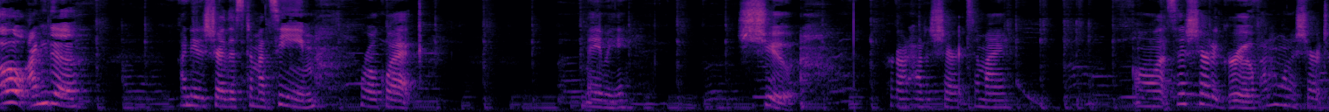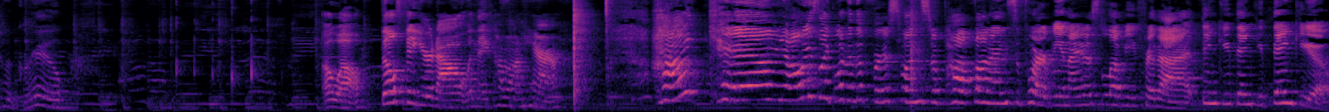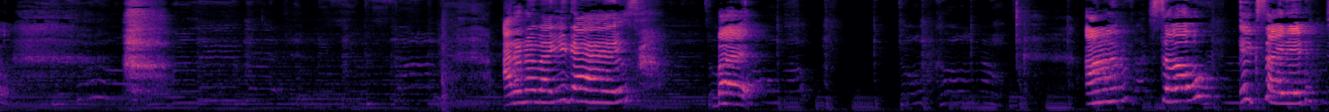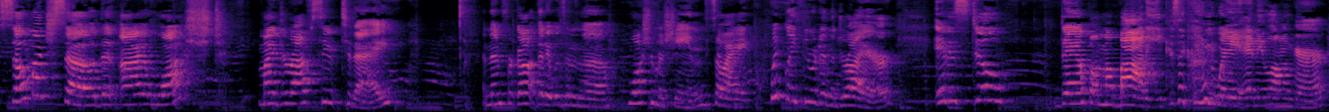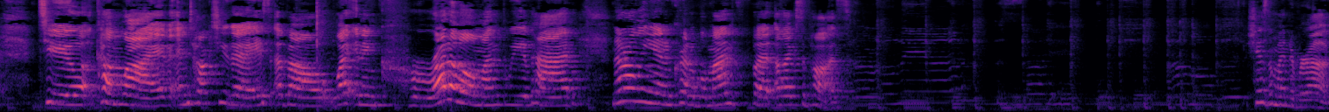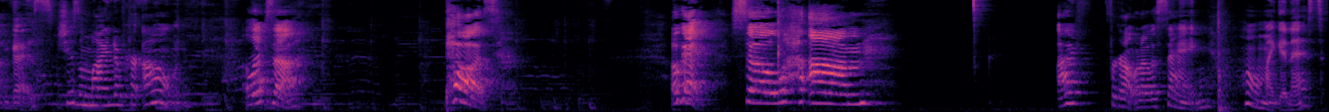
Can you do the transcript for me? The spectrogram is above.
Oh, I need to, I need to share this to my team real quick. Maybe. Shoot. Forgot how to share it to my, oh, it says share to group. I don't want to share it to a group. Oh well, they'll figure it out when they come on here. Hi, Kim. You're always like one of the first ones to pop on and support me, and I just love you for that. Thank you, thank you, thank you. I don't know about you guys, but I'm so excited, so much so that I washed my giraffe suit today and then forgot that it was in the washing machine, so I quickly threw it in the dryer. It is still damp on my body because I couldn't wait any longer to come live and talk to you guys about what an incredible month we have had not only an incredible month, but Alexa, pause. She has a mind of her own, you guys. She has a mind of her own. Alexa, pause. Okay, so, um, I forgot what I was saying. Oh my goodness.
